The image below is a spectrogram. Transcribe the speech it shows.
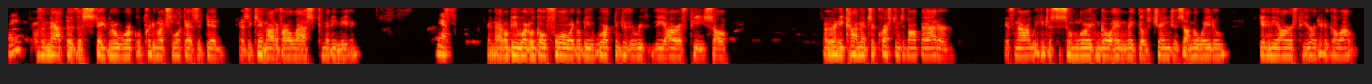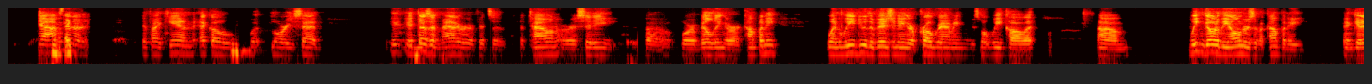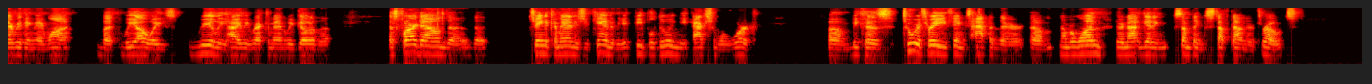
Right. Other than that, the, the statement of work will pretty much look as it did, as it came out of our last committee meeting. Yeah. And that'll be what'll go forward. It'll be worked into the, the RFP. So are there any comments or questions about that? Or if not, we can just assume Lori can go ahead and make those changes on the way to getting the RFP ready to go out. Yeah, I'm gonna, if I can echo what Lori said. It, it doesn't matter if it's a, a town or a city, uh, or a building or a company. When we do the visioning or programming is what we call it. Um, we can go to the owners of a company and get everything they want, but we always really highly recommend we go to the, as far down the, the chain of command as you can to the people doing the actual work. Um, because two or three things happen there. Um, number one, they're not getting something stuffed down their throats.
